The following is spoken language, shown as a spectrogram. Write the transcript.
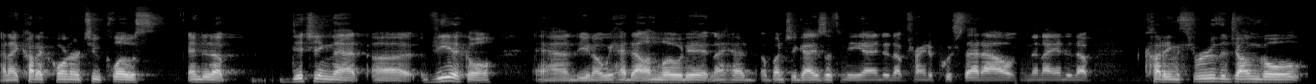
And i cut a corner too close ended up ditching that uh, vehicle. And you know we had to unload it and i had a bunch of guys with me. I ended up trying to push that out and then i ended up cutting through the jungle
